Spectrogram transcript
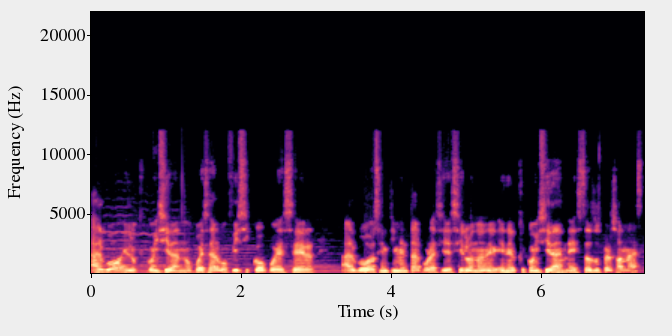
algo en lo que coincidan, ¿no? Puede ser algo físico, puede ser algo sentimental, por así decirlo, ¿no? En el, que coincidan estas dos personas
